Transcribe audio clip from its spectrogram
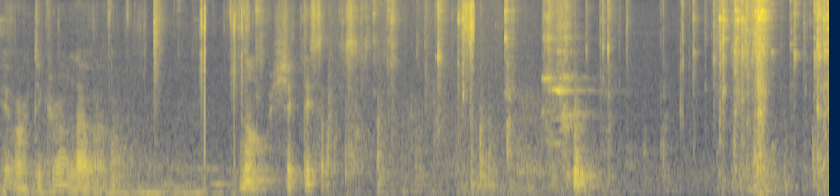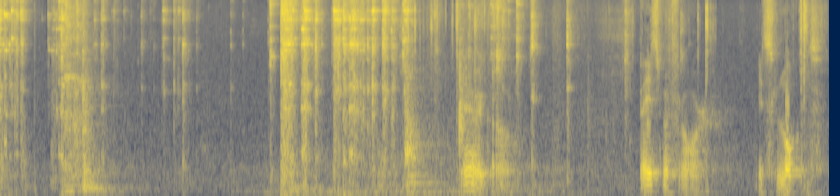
Here are the ground level. No, check this out. There we go. Basement floor. It's locked.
